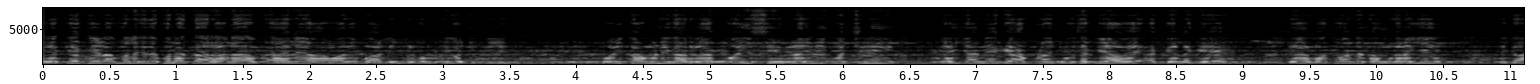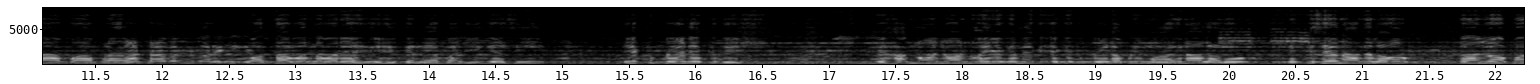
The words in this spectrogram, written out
ਇੱਕ ਇੱਕ ਜਿਹੜਾ ਮਤਲਬ ਦੇਖੋ ਨਾ ਘਰ ਸਾਡਾ ਅਹਲੇ ਆਮ ਆਦਮੀ ਪਾਰਟੀ ਬਿਲਕੁਲ ਮਿੱਟੀ ਹੋ ਚੁੱਕੀ ਹੈ। ਕੋਈ ਕੰਮ ਨਹੀਂ ਕਰ ਰਿਹਾ ਕੋਈ ਸੀਵਰੇਜ ਨਹੀਂ ਕੁਝ ਨਹੀਂ। ਅਸੀਂ ਚਾਹੁੰਦੇ ਹਾਂ ਕਿ ਆਪਣਾ ਯੂਥ ਅੱਗੇ ਆਵੇ ਅੱਗੇ ਲੱਗੇ ਤੇ ਵੱਧ ਤੋਂ ਵੱਧ ਕੰਮ ਕਰਾਈਏ। ਤੇ ਗਾਂ ਆਪਾਂ ਆਪਣਾ ਵਾਤਾਵਰਨ ਬਾਰੇ ਕੀ ਵਾਤਾਵਰਨ ਬਾਰੇ ਅਸੀਂ ਇਹੀ ਕਹਿੰਦੇ ਆ ਭਾਜੀ ਕਿ ਅਸੀਂ ਇੱਕ ਪੇੜ ਇੱਕ ਦੇਸ਼। ਕਿ ਹਰ ਨੌਜਵਾਨ ਨੂੰ ਇਹ ਕਹਿੰਦੇ ਕਿ ਇੱਕ ਇੱਕ ਪੇੜ ਆਪਣੀ ਮਾਂ ਦੇ ਨਾਲ ਲਾ ਦਿਓ ਤੇ ਕਿਸੇ ਨਾਂ ਤੇ ਲਾਓ ਤਾਂ ਜੋ ਆਪਾਂ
